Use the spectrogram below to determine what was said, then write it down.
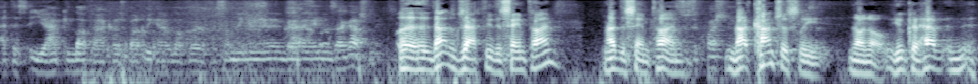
at this. You have love for Hakadosh Baruch Hu. You can have love for, for something in, in Zagashmi. Uh, not exactly the same time. Not the same time. It's just a question. Not consciously. No, no. You can have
